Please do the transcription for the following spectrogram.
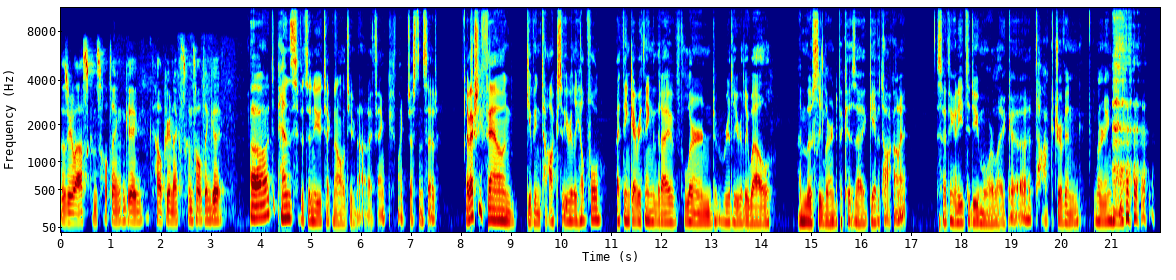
does your last consulting gig help your next consulting gig? Uh, it depends if it's a new technology or not. I think, like Justin said, I've actually found giving talks to be really helpful. I think everything that I've learned really, really well, I mostly learned because I gave a talk on it. So I think I need to do more like a talk driven learning.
